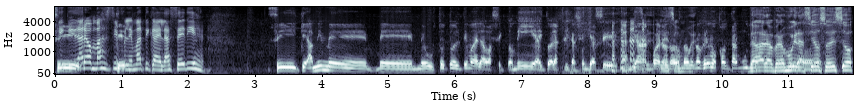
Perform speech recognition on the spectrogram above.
que quedaron más que- emblemáticas de la serie? Sí, que a mí me, me, me gustó todo el tema de la vasectomía y toda la explicación que hace Julián. Bueno, no, no- muy- no queremos contar mucho. No, no, pero es muy gracioso eso.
